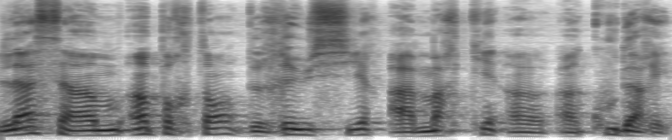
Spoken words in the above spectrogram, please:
Là, c'est important de réussir à marquer un, coup d'arrêt.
